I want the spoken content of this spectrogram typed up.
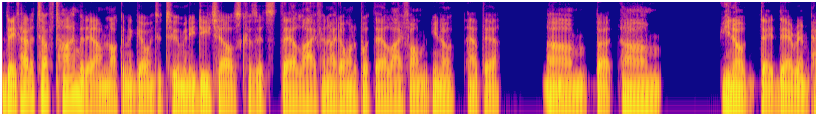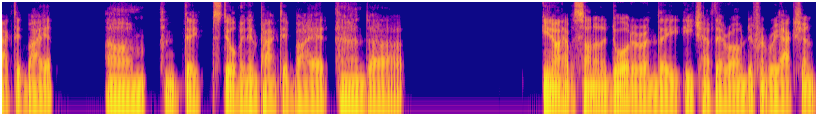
they've had a tough time with it. I'm not going to go into too many details because it's their life and I don't want to put their life on, you know, out there. Mm-hmm. Um, but, um, you know, they, they're impacted by it. Um, they've still been impacted by it. And, uh, you know, I have a son and a daughter and they each have their own different reaction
